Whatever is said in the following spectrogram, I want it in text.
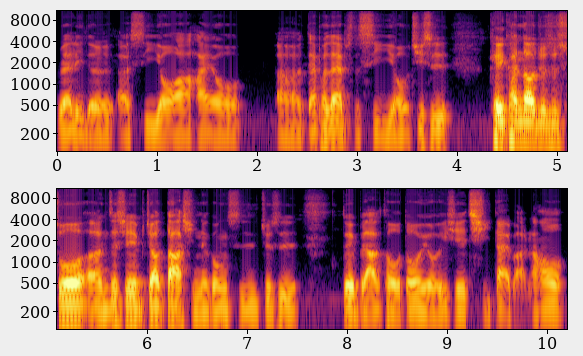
Rally 的呃 CEO 啊，还有。呃，Dapper Labs 的 CEO 其实可以看到，就是说，嗯，这些比较大型的公司，就是对 Blockto 都有一些期待吧。然后，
